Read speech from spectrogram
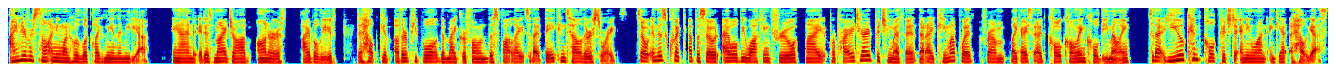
I never saw anyone who looked like me in the media. And it is my job on earth, I believe, to help give other people the microphone, the spotlight so that they can tell their story. So in this quick episode, I will be walking through my proprietary pitching method that I came up with from, like I said, cold calling, cold emailing so that you can cold pitch to anyone and get a hell yes.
